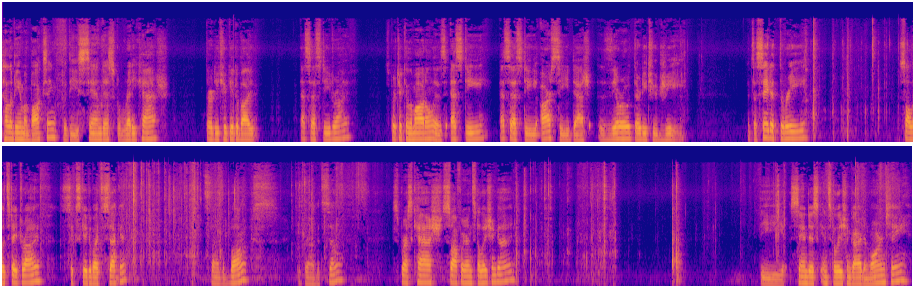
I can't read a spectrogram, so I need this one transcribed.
Telebeam unboxing for the SanDisk Ready Cache 32 gigabyte SSD drive. This particular model is SD SSD RC-032G. It's a SATA 3 solid state drive, 6 gigabytes a second. Inside the box, the drive itself, Express Cache software installation guide. The SanDisk installation guide and warranty,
